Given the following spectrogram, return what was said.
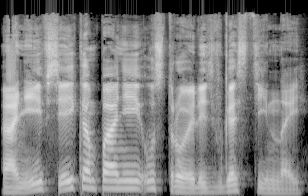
Они всей компанией устроились в гостиной.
